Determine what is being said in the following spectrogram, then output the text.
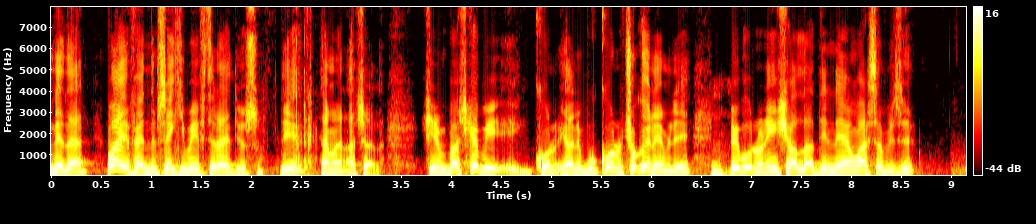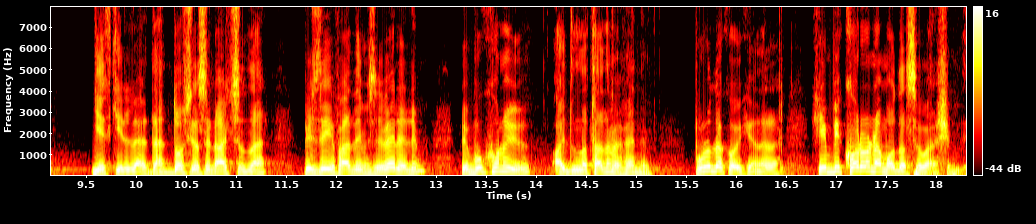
Neden? Vay efendim sen kime iftira ediyorsun diye hemen açarlar. Şimdi başka bir konu yani bu konu çok önemli ve bunun inşallah dinleyen varsa bizi yetkililerden dosyasını açsınlar. Biz de ifademizi verelim ve bu konuyu aydınlatalım efendim. Bunu da koy kenara. Şimdi bir korona modası var şimdi.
